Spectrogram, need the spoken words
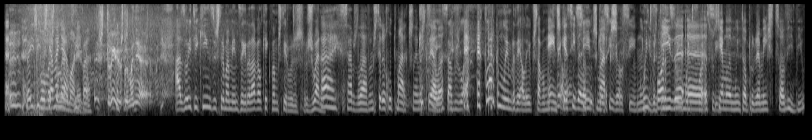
Beijinhos, até amanhã, escola Filipa. Às 3 da manhã. Às 8h15, extremamente desagradável. O que é que vamos ter hoje? Joana? Ai, sabes lá, vamos ter a Ruth Marques, o que é lembras que foi? dela? Sabes lá? Claro que me lembro dela, eu gostava muito É dela. inesquecível sim, a Ruth Marques. inesquecível, sim. Muito, forte, divertida, muito eh, forte, sim. Uhum. associa-me-la muito ao programa Isto Só Vídeo,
